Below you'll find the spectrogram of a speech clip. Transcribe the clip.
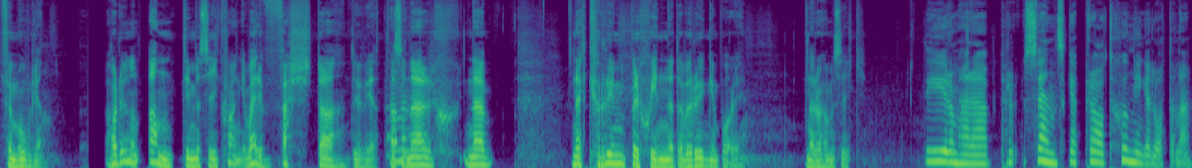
Förmodligen. Har du någon antimusikgenre? Vad är det värsta du vet? Ja, alltså men- när, när, när krymper skinnet över ryggen på dig? När du hör musik? Det är ju de här äh, pr- svenska pratsjungiga låtarna.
